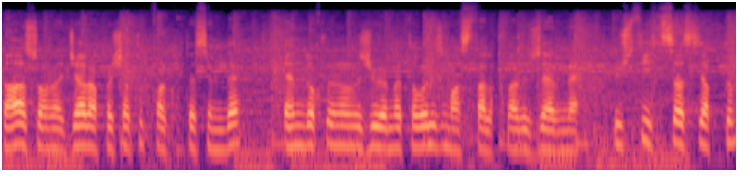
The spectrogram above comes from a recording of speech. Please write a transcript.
Daha sonra Cerrahpaşa Tıp Fakültesi'nde endokrinoloji ve metabolizma hastalıkları üzerine üst ihtisas yaptım.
